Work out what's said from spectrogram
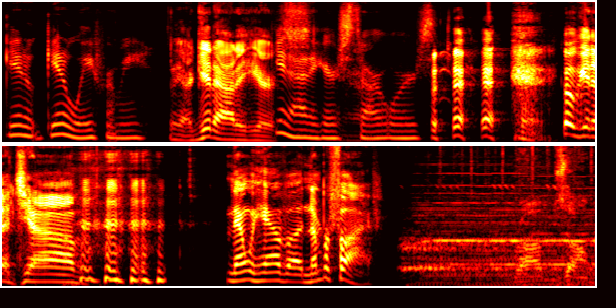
get get away from me. Yeah, get out of here. Get out of here, Star Wars. Go get a job. now we have uh, number five. Rob Zombie,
